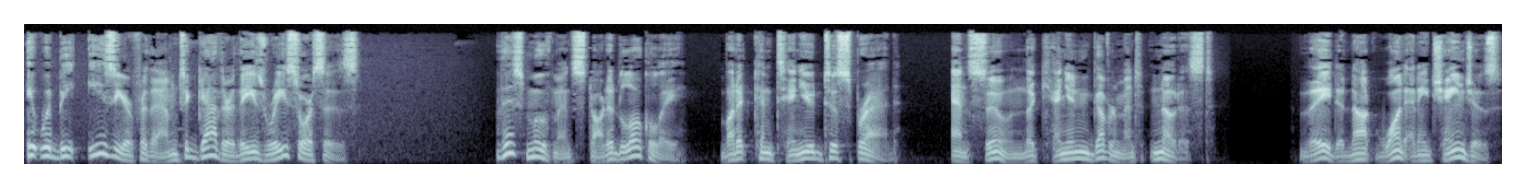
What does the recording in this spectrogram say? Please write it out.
it would be easier for them to gather these resources. This movement started locally, but it continued to spread, and soon the Kenyan government noticed. They did not want any changes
